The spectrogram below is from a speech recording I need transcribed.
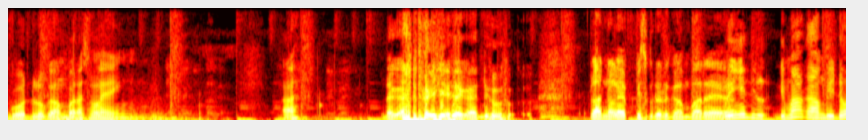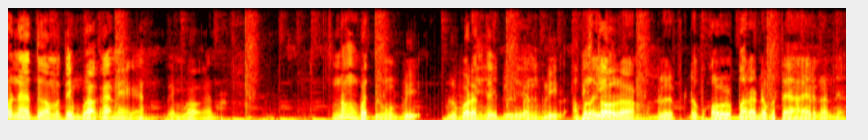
gua dulu gambarnya seleng. Hah? Dagadu iya dagadu. Lah lepis udah ada gambarnya. Belinya di, di makam di donat tuh sama tembakan ya kan? Tembakan Seneng banget dulu mau beli Lebaran Iya tuh dulu ya. beli Apalagi- kalau lebaran dapat THR kan ya.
